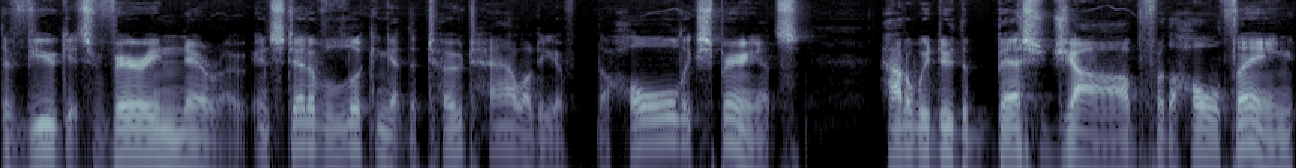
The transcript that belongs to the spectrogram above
The view gets very narrow. Instead of looking at the totality of the whole experience, how do we do the best job for the whole thing?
